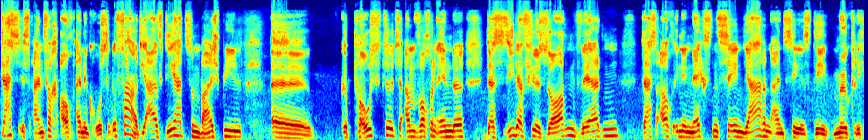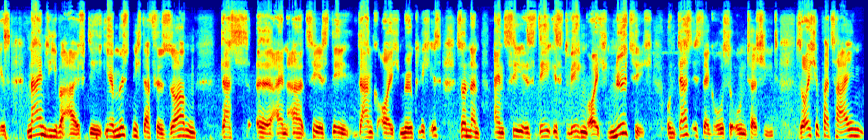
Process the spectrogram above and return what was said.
das ist einfach auch eine große Gefahr. Die AfD hat zum Beispiel äh, gepostet am Wochenende, dass sie dafür sorgen werden, dass auch in den nächsten zehn Jahren ein CSD möglich ist. Nein, liebe AfD, ihr müsst nicht dafür sorgen, dass äh, ein äh, CSD dank euch möglich ist, sondern ein CSD ist wegen euch nötig. Und das ist der große Unterschied. Solche Parteien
